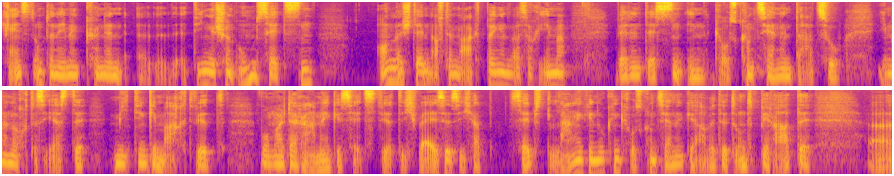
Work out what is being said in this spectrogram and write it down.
Kleinstunternehmen können äh, Dinge schon umsetzen, Online-Stellen auf den Markt bringen, was auch immer, währenddessen in Großkonzernen dazu immer noch das erste Meeting gemacht wird, wo mal der Rahmen gesetzt wird. Ich weiß es, ich habe selbst lange genug in Großkonzernen gearbeitet und berate äh,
